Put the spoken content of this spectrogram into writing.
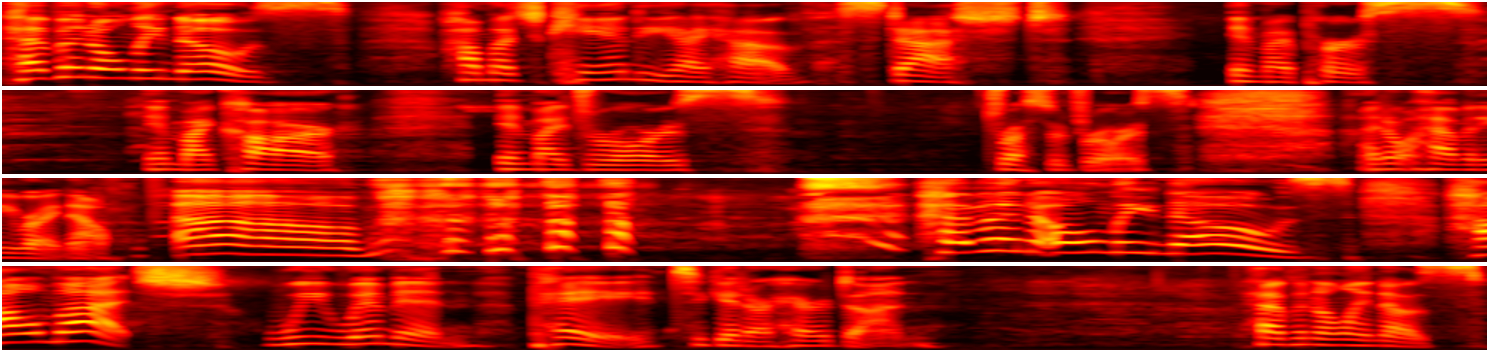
Heaven only knows how much candy I have stashed in my purse, in my car, in my drawers, dresser drawers. I don't have any right now. Um, Heaven only knows how much we women pay to get our hair done. Heaven only knows.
